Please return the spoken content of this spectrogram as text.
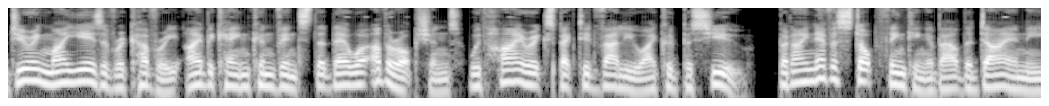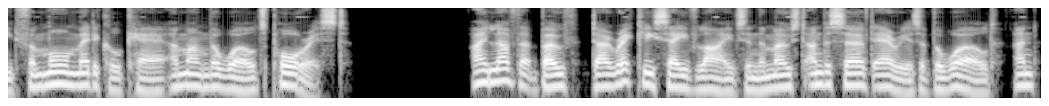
During my years of recovery, I became convinced that there were other options with higher expected value I could pursue, but I never stop thinking about the dire need for more medical care among the world's poorest. I love that both directly save lives in the most underserved areas of the world and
